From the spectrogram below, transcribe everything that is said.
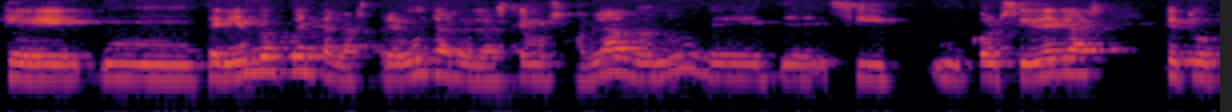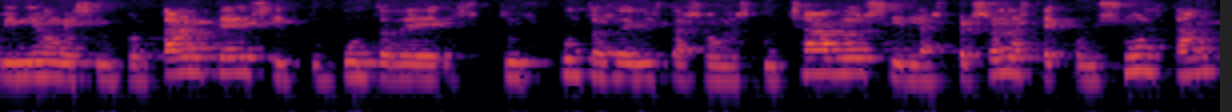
que mm, teniendo en cuenta las preguntas de las que hemos hablado, de, si consideras que tu opinión es importante, si de, tus puntos de vista son escuchados, si las personas te consultan,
